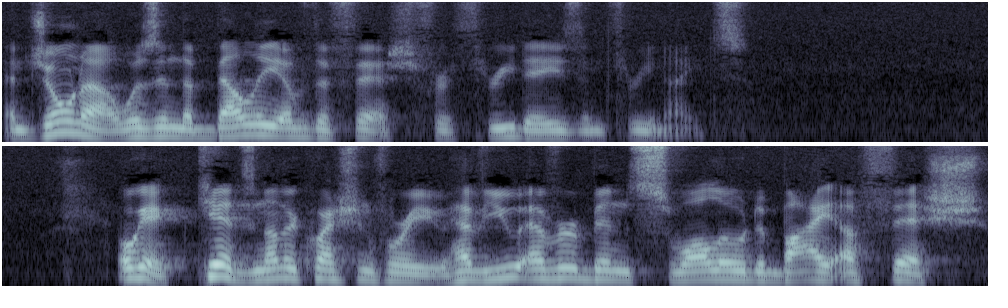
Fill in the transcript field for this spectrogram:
And Jonah was in the belly of the fish for three days and three nights. Okay, kids, another question for you. Have you ever been swallowed by a fish?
